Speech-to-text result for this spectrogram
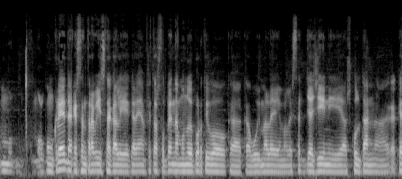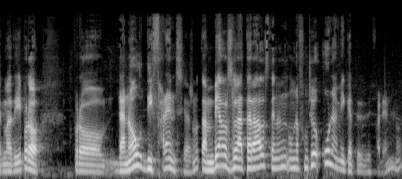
molt, molt concret d'aquesta entrevista que li, que li han fet estupenda a Mundo Deportivo, que, que avui me l'he me l'he estat llegint i escoltant eh, aquest matí, però, però de nou, diferències. No? També els laterals tenen una funció una miqueta diferent no?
